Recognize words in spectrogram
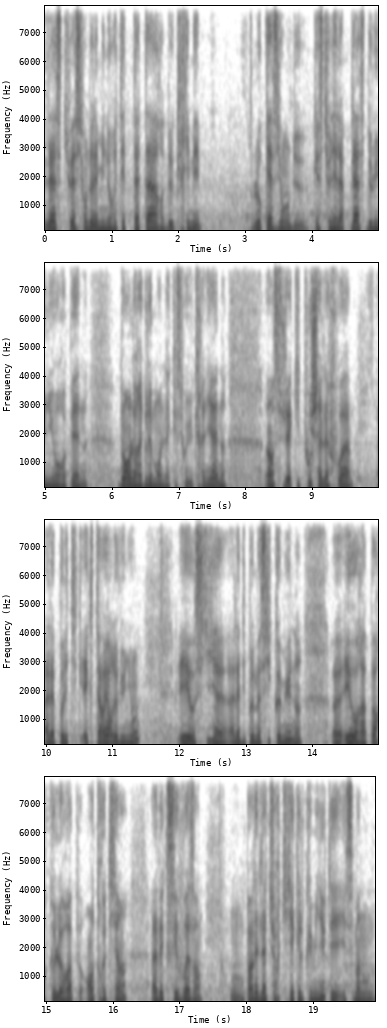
la situation de la minorité tatare de Crimée. L'occasion de questionner la place de l'Union européenne dans le règlement de la question ukrainienne, un sujet qui touche à la fois à la politique extérieure de l'Union et aussi à la diplomatie commune euh, et au rapport que l'Europe entretient avec ses voisins. On parlait de la Turquie il y a quelques minutes et, c'est maintenant,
